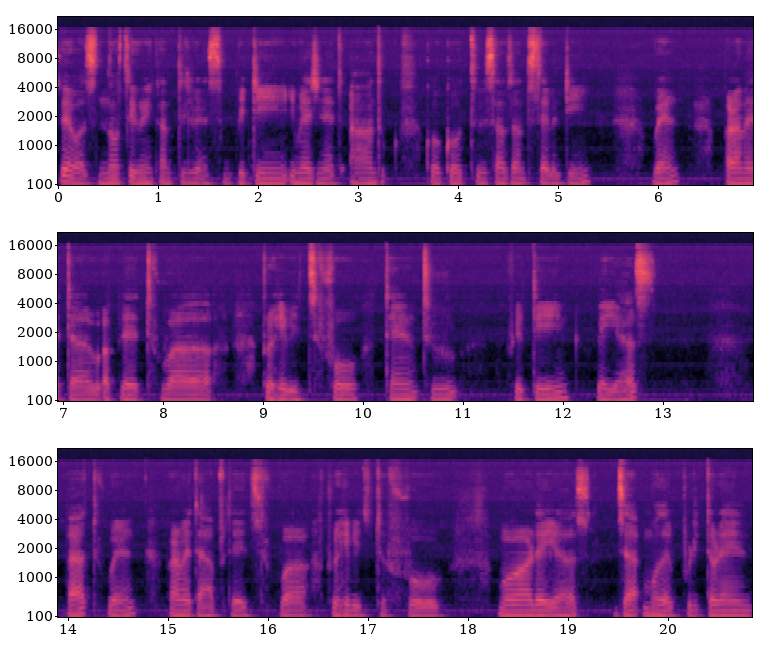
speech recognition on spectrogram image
There was no significant difference between ImageNet and COCO 2017 when parameter updates were prohibited for 10 to 15 layers, but when parameter updates were prohibited for more layers, the model pre-trained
